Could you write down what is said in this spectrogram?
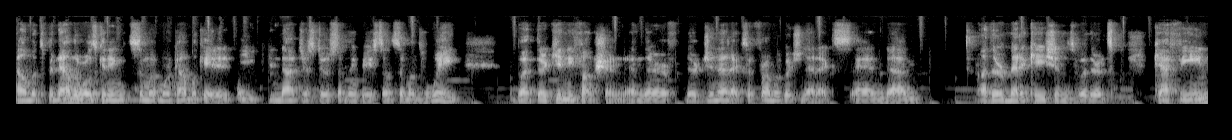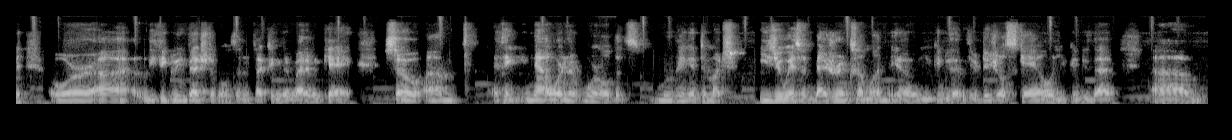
elements. But now the world's getting somewhat more complicated. You cannot just dose something based on someone's weight, but their kidney function and their their genetics, their pharmacogenetics, and um, other medications, whether it's caffeine or uh, leafy green vegetables and affecting their vitamin K. So um, I think now we're in a world that's moving into much easier ways of measuring someone. You know, you can do that with your digital scale. You can do that um,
